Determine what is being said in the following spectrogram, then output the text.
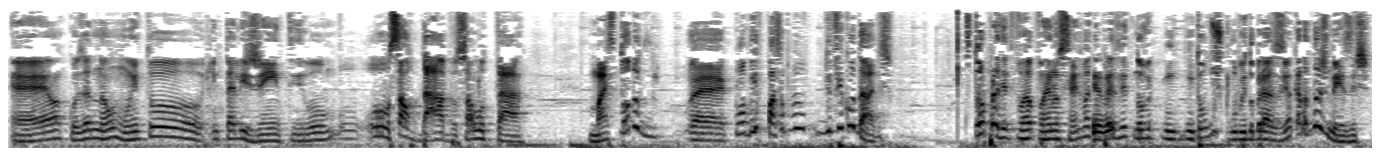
É uma coisa não muito inteligente ou, ou saudável, salutar. Mas todo é, clube passa por dificuldades. Se todo presidente for, for renunciante, vai ter Eu presidente novo em, em todos os clubes do Brasil a cada dois meses.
